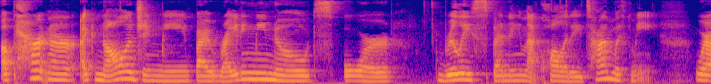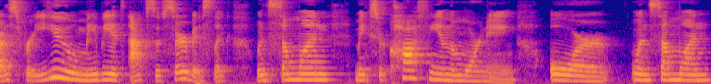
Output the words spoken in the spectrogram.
a partner acknowledging me by writing me notes or really spending that quality time with me. Whereas for you, maybe it's acts of service, like when someone makes your coffee in the morning or when someone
